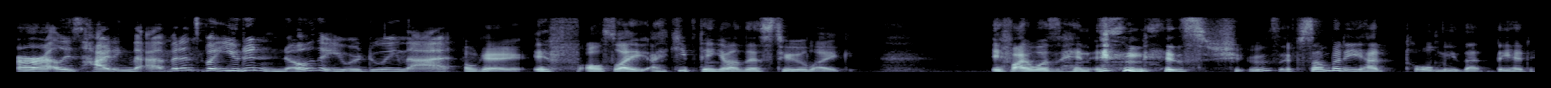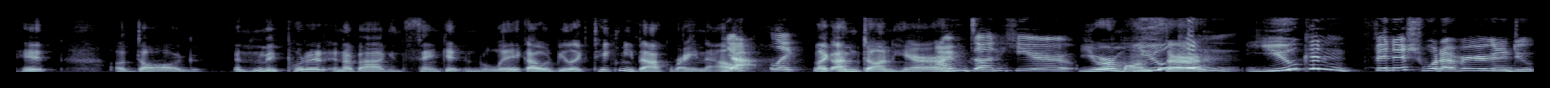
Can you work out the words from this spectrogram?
or at least hiding the evidence, but you didn't know that you were doing that. okay, if also I, I keep thinking about this too, like if I was in, in his shoes, if somebody had told me that they had hit a dog and they put it in a bag and sank it in the lake, I would be like, take me back right now. Yeah, like Like I'm done here. I'm done here. You're a You monster. can, you can finish whatever you're gonna do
